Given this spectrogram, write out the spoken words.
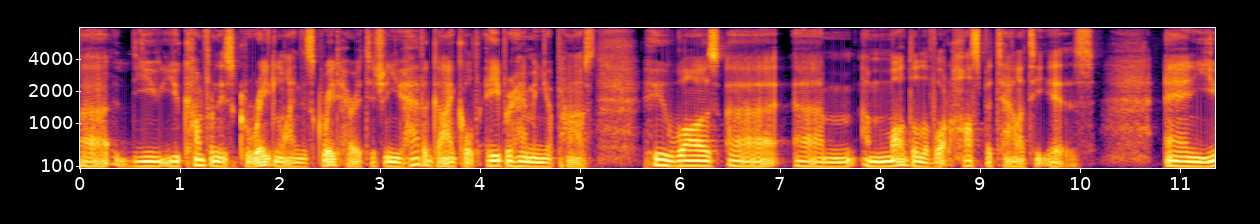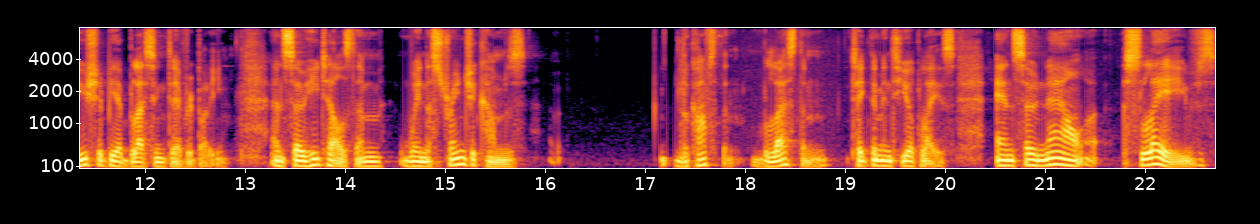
uh, you you come from this great line, this great heritage, and you have a guy called Abraham in your past, who was uh, um, a model of what hospitality is and you should be a blessing to everybody. And so he tells them when a stranger comes, look after them, bless them, take them into your place. And so now slaves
